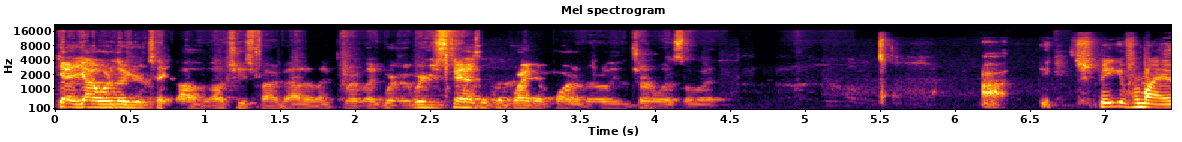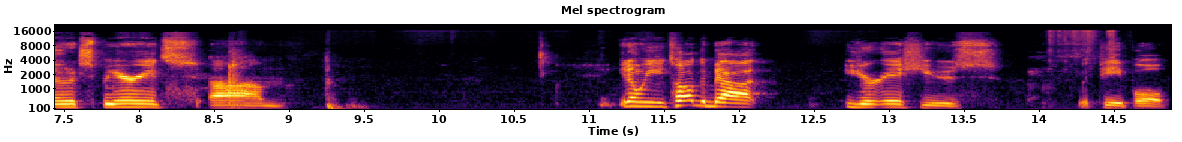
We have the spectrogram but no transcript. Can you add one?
Yeah, yeah, I want to know your take. I'll, I'll choose fine about it. Like, where, like where, where you stand as like the writer part of it or the journalist of it. Speaking from my own experience, um, you know, when you talk about your issues with people,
